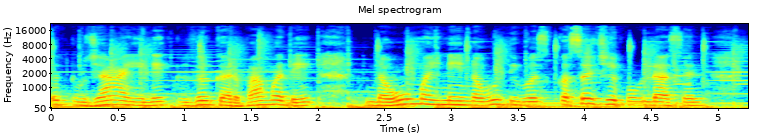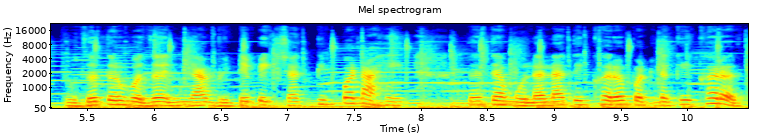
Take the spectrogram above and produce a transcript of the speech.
तर तुझ्या आईने तुझं गर्भामध्ये नऊ महिने नऊ दिवस कसं झेपवलं असेल? तुझं तर वजन या विटेपेक्षा तिप्पट आहे. तर त्या मुलाला ते खरं पटलं की खरंच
